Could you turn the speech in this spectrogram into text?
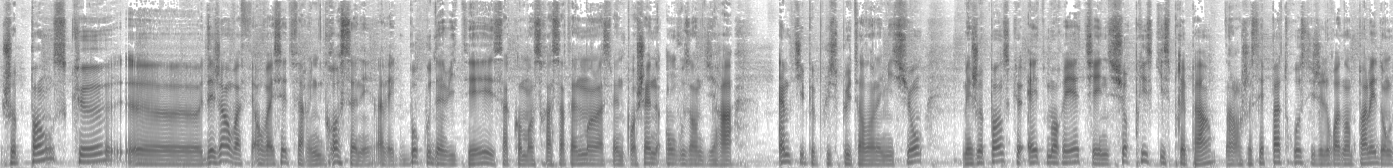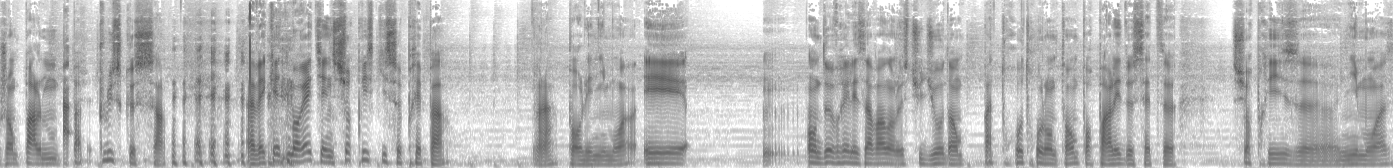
je pense que euh, déjà on va faire, on va essayer de faire une grosse année avec beaucoup d'invités et ça commencera certainement la semaine prochaine. On vous en dira un petit peu plus plus tard dans l'émission. Mais je pense que Hate More Hate, il y a une surprise qui se prépare. Alors je sais pas trop si j'ai le droit d'en parler, donc j'en parle Ah. pas plus que ça. avec Hate More Hate, il y a une surprise qui se prépare. Voilà, pour les Nîmois. Et on devrait les avoir dans le studio dans pas trop trop longtemps pour parler de cette euh, surprise euh, nîmoise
